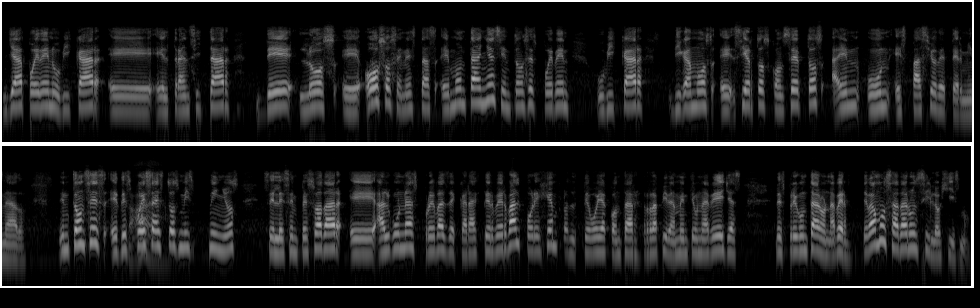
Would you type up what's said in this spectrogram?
ya pueden ubicar el transitar de los osos en estas montañas y entonces pueden ubicar, digamos, eh, ciertos conceptos en un espacio determinado. Entonces, eh, después a estos mismos niños se les empezó a dar eh, algunas pruebas de carácter verbal. Por ejemplo, te voy a contar rápidamente una de ellas. Les preguntaron, a ver, te vamos a dar un silogismo.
